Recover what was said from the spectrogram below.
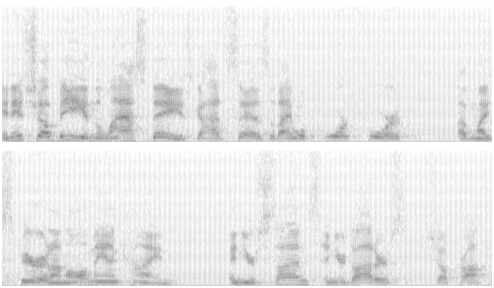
And it shall be in the last days, God says, that I will pour forth of my spirit on all mankind, and your sons and your daughters shall prophesy.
